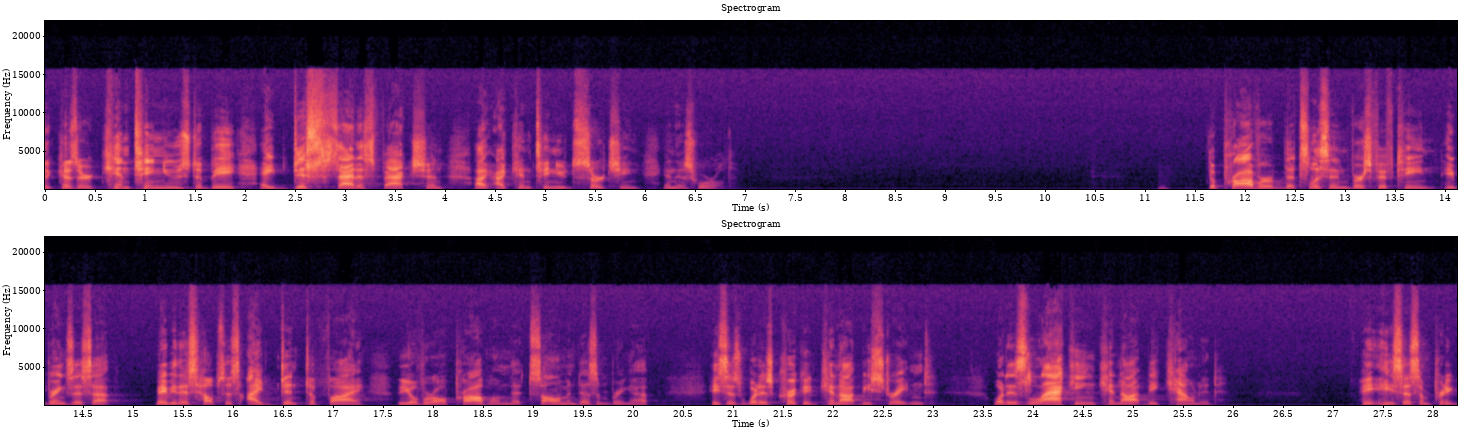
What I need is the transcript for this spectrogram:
because there continues to be a dissatisfaction, a, a continued searching in this world. The proverb that's listed in verse 15, he brings this up. Maybe this helps us identify the overall problem that Solomon doesn't bring up. He says, What is crooked cannot be straightened, what is lacking cannot be counted. He, he says some pretty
